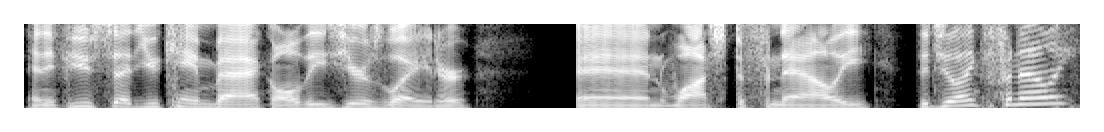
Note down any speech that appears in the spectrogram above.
And if you said you came back all these years later and watched the finale, did you like the finale?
